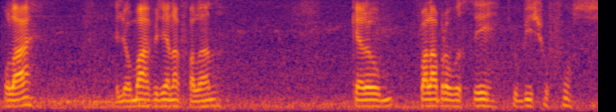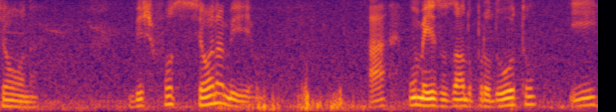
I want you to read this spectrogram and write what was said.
Olá, ele é o Mar Vilhena falando. Quero falar para você que o bicho funciona. O bicho funciona mesmo. Tá? Um mês usando o produto e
